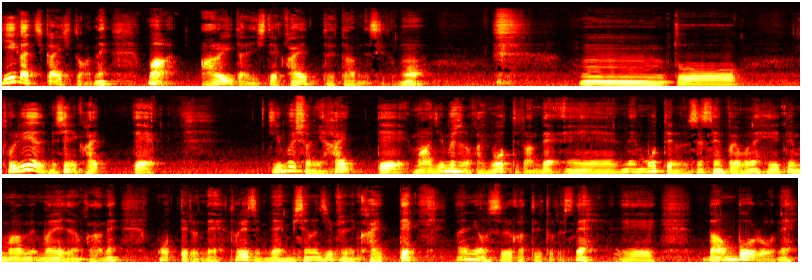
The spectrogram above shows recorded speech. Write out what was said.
家が近い人はね、まあ、歩いたりして帰ってたんですけども、うーんと、とりあえず店に帰って、事務所に入って、まあ事務所の鍵持ってたんで、えー、ね、持ってるんですね。先輩もね、閉店マネージャーの方ね、持ってるんで、とりあえずね、店の事務所に帰って、何をするかというとですね、えー、段ボールをね、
